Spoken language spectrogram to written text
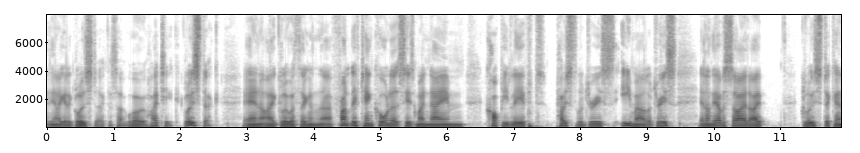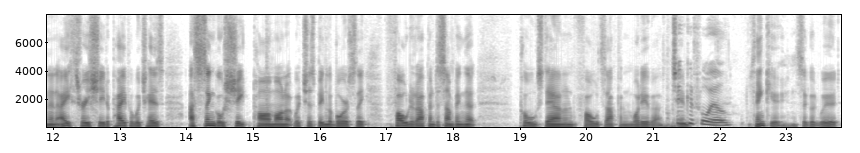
And then I get a glue stick. It's like, whoa, high tech, glue stick. And I glue a thing in the front left hand corner that says my name, copy left, postal address, email address. And on the other side, I glue stick in an A3 sheet of paper which has a single sheet poem on it, which has been laboriously folded up into something that pulls down and folds up and whatever. Chinkerfoil. Thank you. That's a good word.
